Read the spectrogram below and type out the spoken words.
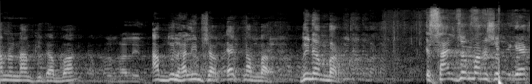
আপনার নাম কি আব্বা? আব্দুল হালিম সাহেব এক নাম্বার। দুই নাম্বার। ষাটজন মানুষের এক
